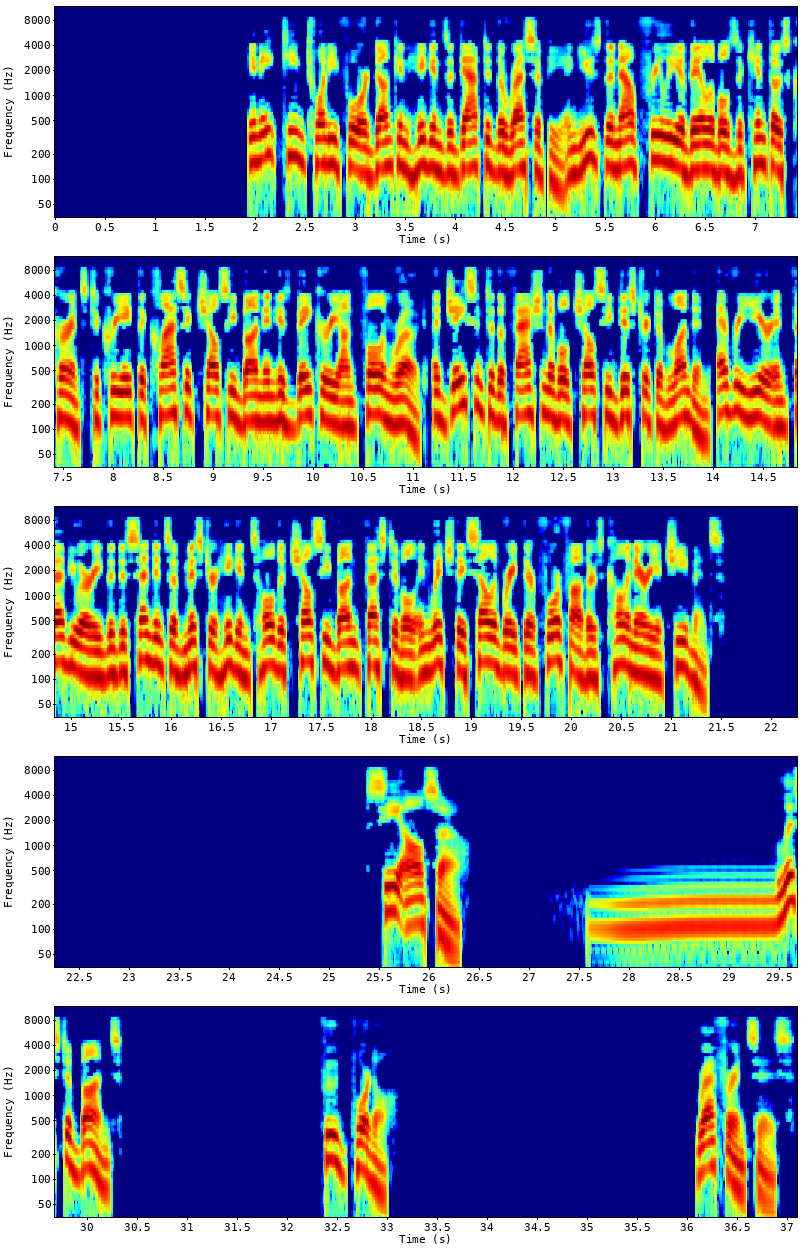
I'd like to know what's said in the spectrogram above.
In 1824 Duncan Higgins adapted the recipe and used the now freely available Zakynthos currants to create the classic Chelsea bun in his bakery on Fulham Road, adjacent to the fashionable Chelsea district of London. Every year in February the descendants of Mr. Higgins hold a Chelsea Bun Festival in which they celebrate their forefathers' culinary achievements. See also List of buns Food portal. References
